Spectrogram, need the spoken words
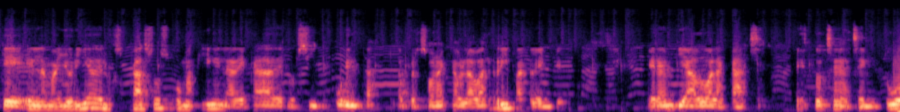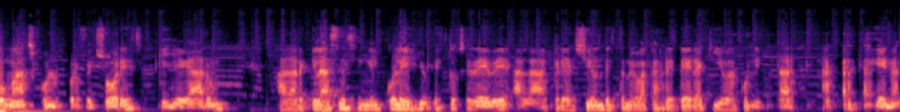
que en la mayoría de los casos, o más bien en la década de los 50, la persona que hablaba ripalenque era enviado a la cárcel. Esto se acentuó más con los profesores que llegaron a dar clases en el colegio. Esto se debe a la creación de esta nueva carretera que iba a conectar a Cartagena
